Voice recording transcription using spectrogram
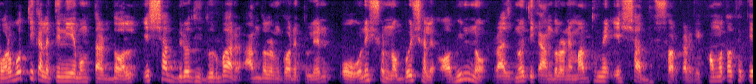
পরবর্তীকালে তিনি এবং তার দল এরশাদ বিরোধী দুর্বার আন্দোলন গড়ে তোলেন ও উনিশশো নব্বই সালে অভিন্ন রাজনৈতিক আন্দোলনের মাধ্যমে এরশাদ সরকারকে ক্ষমতা থেকে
